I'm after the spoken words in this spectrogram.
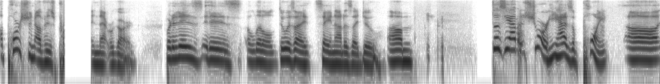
a portion of his in that regard. But it is it is a little do as I say, not as I do. Um, does he have it? Sure, he has a point. Uh,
